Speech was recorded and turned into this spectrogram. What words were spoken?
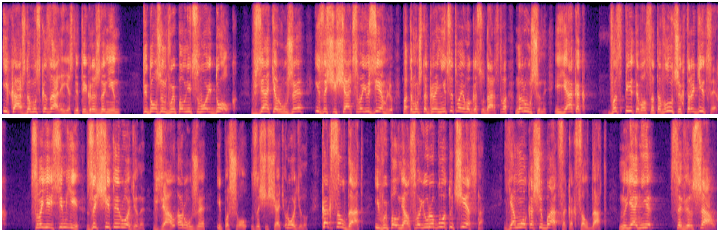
И каждому сказали, если ты гражданин, ты должен выполнить свой долг. взять оружие и защищать свою землю, потому что границы твоего государства нарушены. И я, как воспитывался-то в лучших традициях своей семьи, защиты Родины, взял оружие и пошел защищать Родину. Как солдат и выполнял свою работу честно. Я мог ошибаться как солдат, но я не совершал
